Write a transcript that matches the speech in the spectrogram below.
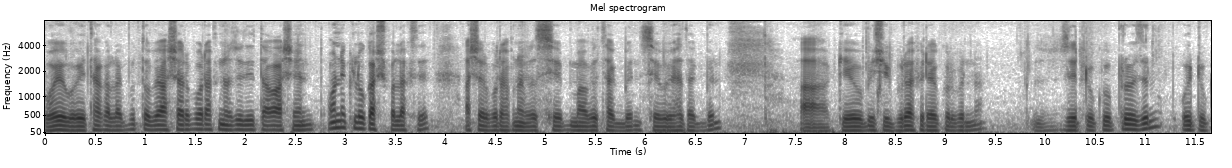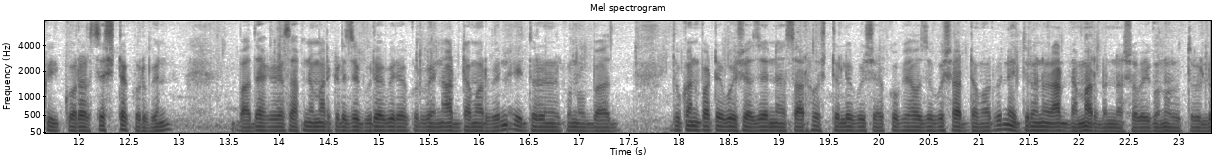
ভয়ে ভয়ে থাকা লাগবে। তবে আসার পর আপনারা যদি তাও আসেন, অনেক লোক আসবা লাগছে। আসার পর আপনারা সেফভাবে থাকবেন সেভ হয়ে থাকবেন। কেউ বেশি ঘোরাফেরা করবেন না। যেটুকু প্রয়োজন, ওইটুকুই করার চেষ্টা করবেন। বা দেখা গেছে আপনি মার্কেটে যে ঘোরাফেরা করবেন, আড্ডা মারবেন, এই ধরনের কোনো বা দোকানপাটে বসে যায় না, স্যার হোস্টেলে বসে, কফি হাউসে বসে আড্ডা মারবেন, এই ধরনের আড্ডা মারবেন না সবাই অনুরোধ রইল।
